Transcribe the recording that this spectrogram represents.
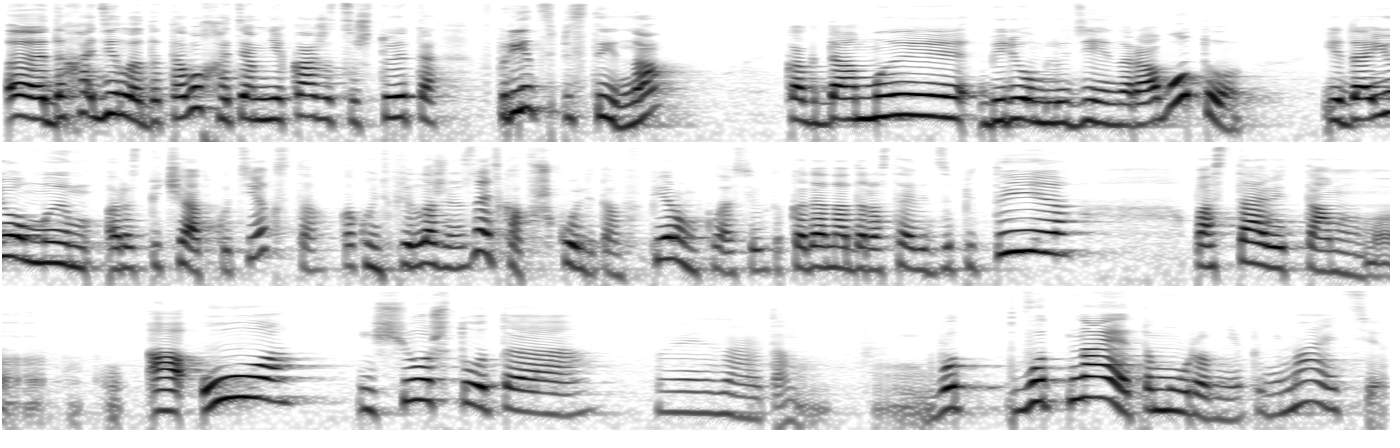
э, доходило до того, хотя мне кажется, что это в принципе стыдно, когда мы берем людей на работу и даем им распечатку текста, какое-нибудь предложение, знаете, как в школе, там, в первом классе, когда надо расставить запятые, поставить там э, АО, еще что-то, ну, я не знаю, там, вот, вот на этом уровне, понимаете?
